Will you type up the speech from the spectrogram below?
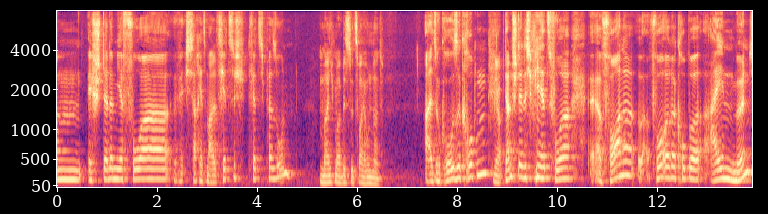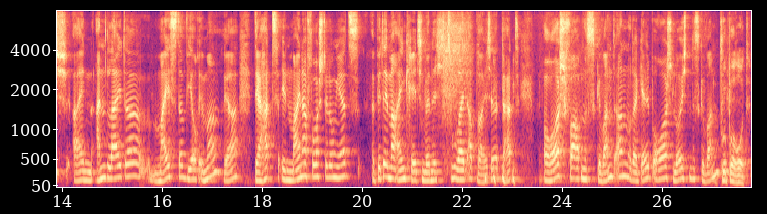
Ähm, ich stelle mir vor, ich sage jetzt mal 40, 40 Personen. Manchmal bis zu 200. also große Gruppen. Ja. Dann stelle ich mir jetzt vor, äh, vorne vor eurer Gruppe ein Mönch, ein Anleiter, Meister, wie auch immer. Ja, der hat in meiner Vorstellung jetzt bitte immer einkrätschen, wenn ich zu weit abweiche. Der hat orangefarbenes Gewand an oder gelb-orange leuchtendes Gewand. Purpurrot.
